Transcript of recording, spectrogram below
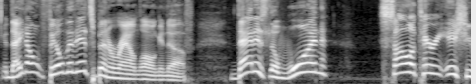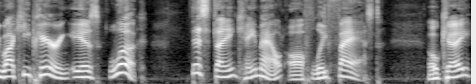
They don't feel that it's been around long enough. That is the one solitary issue I keep hearing is look, this thing came out awfully fast. Okay?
